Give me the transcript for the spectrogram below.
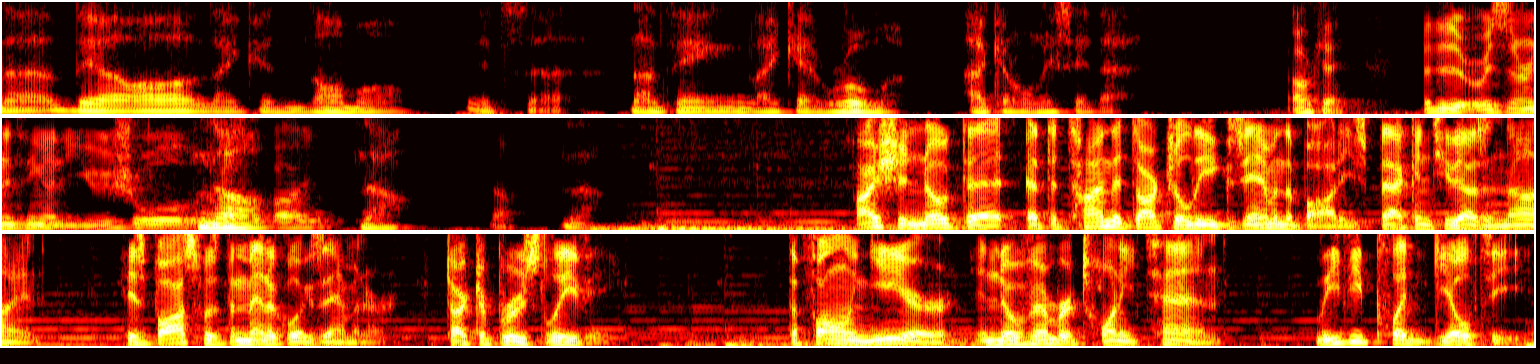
Uh, they are all like a normal. It's uh, nothing like a rumor. I can only say that. Okay. Was there anything unusual No. about the body? No. No. No. I should note that at the time that Dr. Li examined the bodies back in 2009, his boss was the medical examiner, Dr. Bruce Levy. The following year, in November 2010, Levy pled guilty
